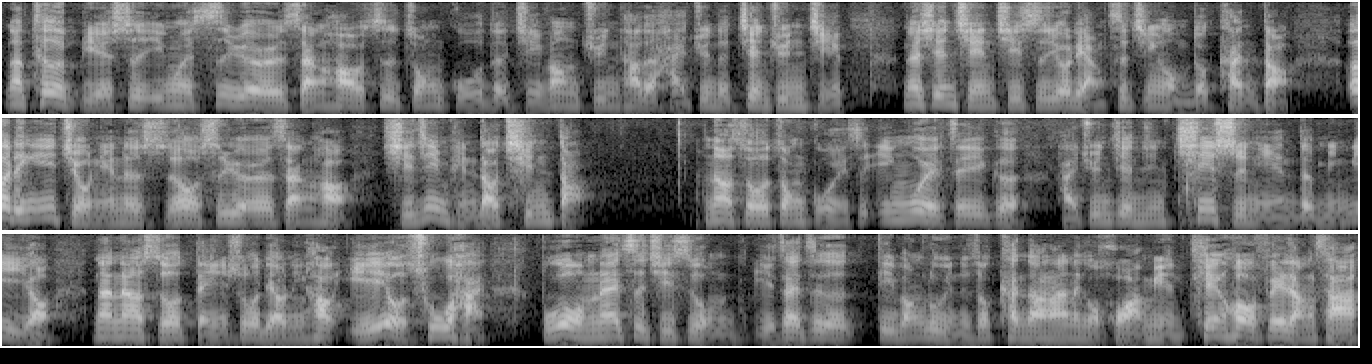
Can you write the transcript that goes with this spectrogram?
那特别是因为四月二十三号是中国的解放军他的海军的建军节。那先前其实有两次经验我们都看到，二零一九年的时候四月二十三号，习近平到青岛。那时候中国也是因为这个海军建军七十年的名义哦，那那时候等于说辽宁号也有出海。不过我们那一次其实我们也在这个地方录影的时候看到它那个画面，天后非常差，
